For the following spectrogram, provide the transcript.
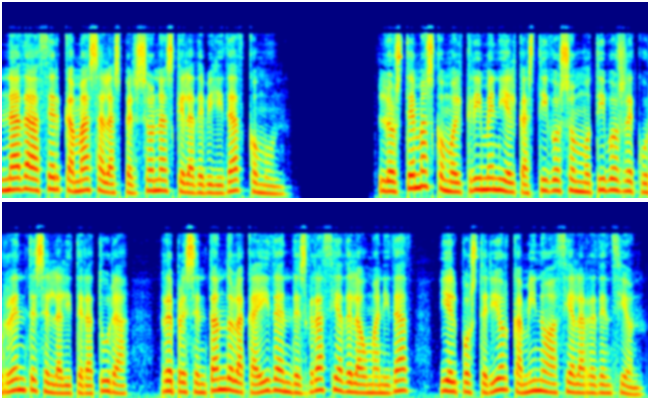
Nada acerca más a las personas que la debilidad común. Los temas como el crimen y el castigo son motivos recurrentes en la literatura, representando la caída en desgracia de la humanidad y el posterior camino hacia la redención.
